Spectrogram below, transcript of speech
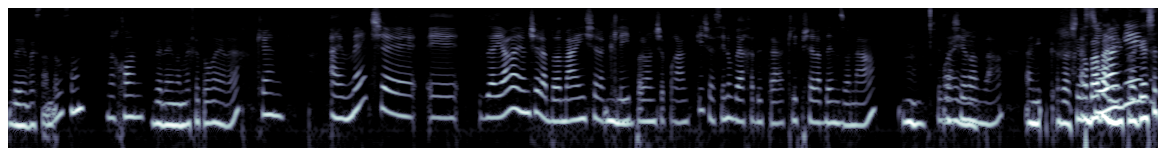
לווס אנדרסון נכון, ולממלכת אור הירח. כן. האמת שזה היה רעיון של הבמאי של הקליפ, אלון שפרנסקי, שעשינו ביחד את הקליפ של הבן זונה, אמ, שזה וואי, השיר הבא. אני, זה השיר הבא, ואני להגיד? מתרגשת.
